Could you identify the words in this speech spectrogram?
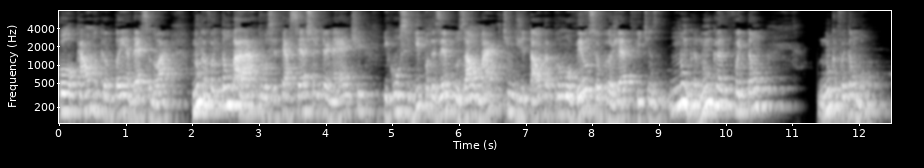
colocar uma campanha dessa no ar. Nunca foi tão barato você ter acesso à internet e conseguir, por exemplo, usar o marketing digital para promover o seu projeto fitness. Nunca, nunca foi tão, nunca foi tão bom.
